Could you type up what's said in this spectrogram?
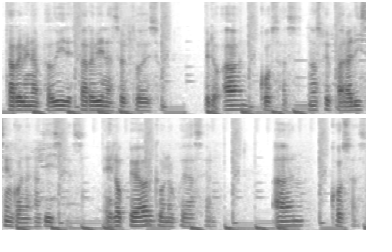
Está re bien aplaudir, está re bien hacer todo eso. Pero hagan cosas, no se paralicen con las noticias. Es lo peor que uno puede hacer. Hagan cosas.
